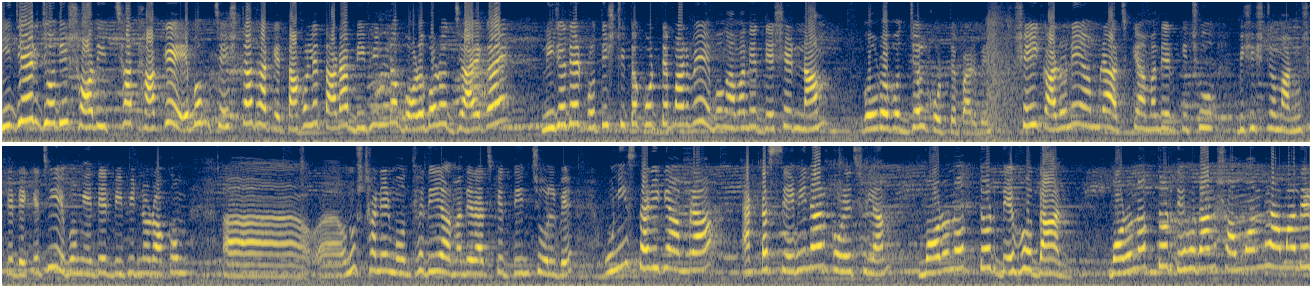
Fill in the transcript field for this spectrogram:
নিজের যদি সদিচ্ছা থাকে এবং চেষ্টা থাকে, তাহলে তারা বিভিন্ন বড় বড় জায়গায় নিজেদের প্রতিষ্ঠিত করতে পারবে এবং আমাদের দেশের নাম গৌরবোজ্জ্বল করতে পারবে। সেই কারণেই আমরা আজকে আমাদের কিছু বিশিষ্ট মানুষকে ডেকেছি এবং এদের বিভিন্ন রকম অনুষ্ঠানের মধ্যে দিয়ে আমাদের আজকের দিন চলবে। উনিশ তারিখে আমরা একটা সেমিনার করেছিলাম, মরণোত্তর দেহদান। মরণোত্তর দেহদান সম্বন্ধে আমাদের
